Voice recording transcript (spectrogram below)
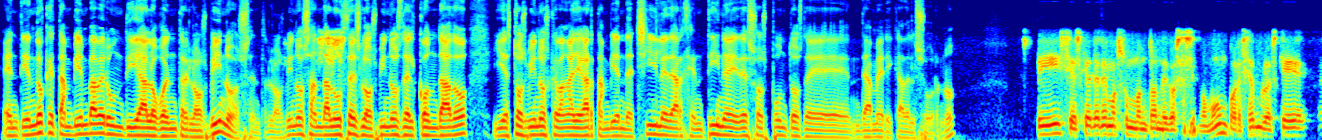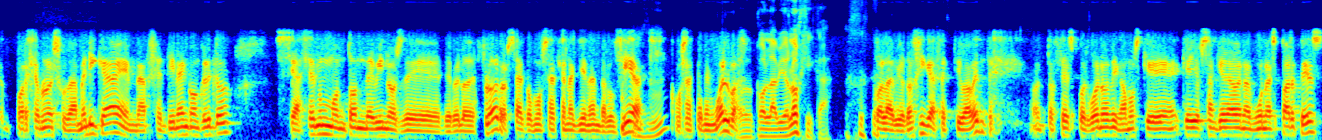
entiendo que también va a haber un diálogo entre los vinos, entre los vinos andaluces, los vinos del condado y estos vinos que van a llegar también de Chile, de Argentina y de esos puntos de, de América del Sur, ¿no? Sí, sí, es que tenemos un montón de cosas en común. Por ejemplo, es que, por ejemplo, en Sudamérica, en Argentina en concreto, se hacen un montón de vinos de, velo de flor, o sea, como se hacen aquí en Andalucía, como se hacen en Huelva. Con la biológica. Con la biológica, efectivamente. Entonces, pues bueno, digamos que, ellos han quedado en algunas partes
